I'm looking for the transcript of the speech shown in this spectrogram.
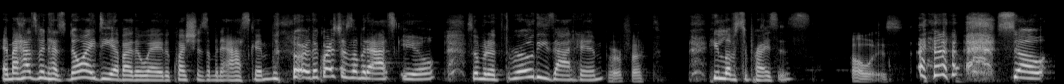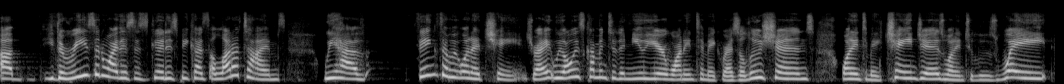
And my husband has no idea, by the way, the questions I'm going to ask him or the questions I'm going to ask you. So I'm going to throw these at him. Perfect. He loves surprises. Always. So uh, the reason why this is good is because a lot of times we have things that we want to change, right? We always come into the new year wanting to make resolutions, wanting to make changes, wanting to lose weight,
